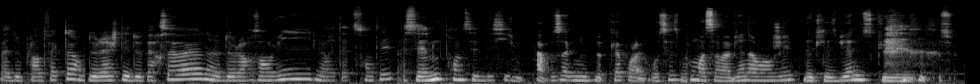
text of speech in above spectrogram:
bah, de plein de facteurs, de l'âge des deux personnes, de leurs envies, de leur état de santé. C'est à nous de prendre cette décision. Ah, pour ça que notre cas pour la grossesse, moi ça m'a bien arrangé d'être lesbienne, parce que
